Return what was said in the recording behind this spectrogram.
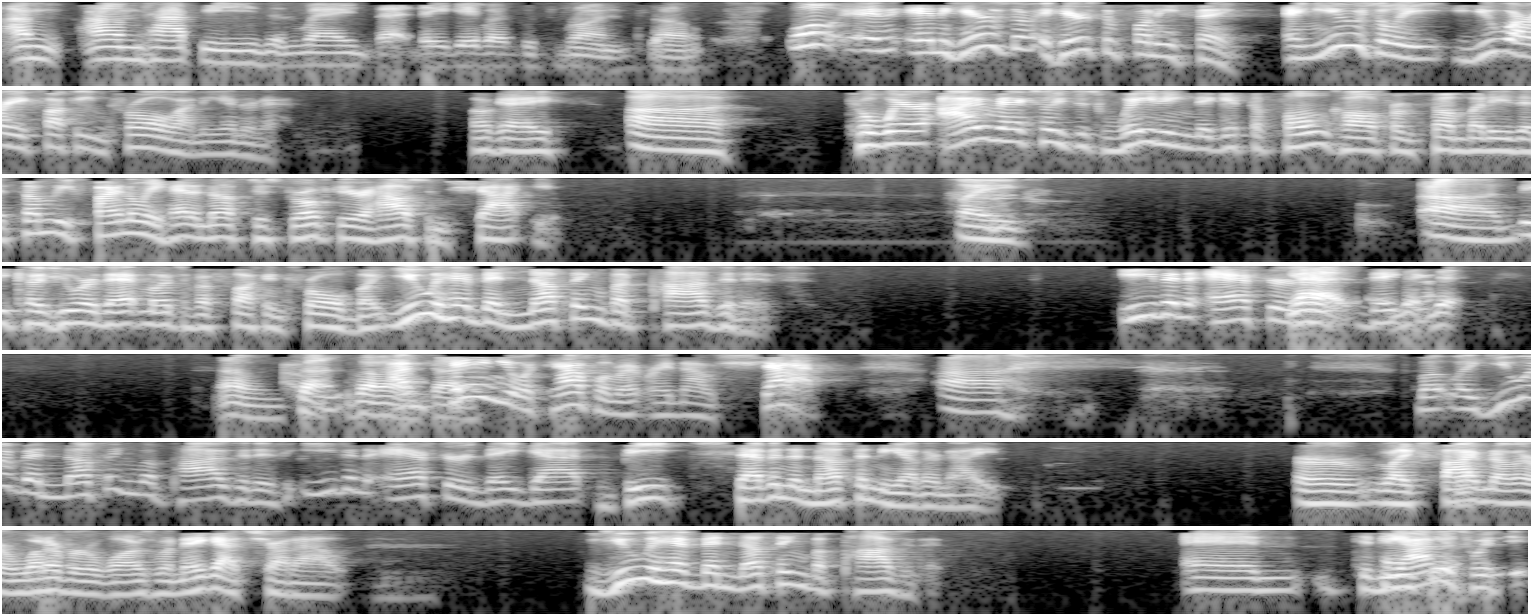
I'm I'm happy the way that they gave us this run. So Well, and and here's the here's the funny thing. And usually you are a fucking troll on the internet. Okay? Uh to where I'm actually just waiting to get the phone call from somebody that somebody finally had enough just drove to your house and shot you. Like uh because you are that much of a fucking troll, but you have been nothing but positive. Even after yeah, they th- got, th- oh, so, go ahead, I'm sorry. paying you a compliment right now. Shut up. Uh, but like you have been nothing but positive, even after they got beat seven to nothing the other night, or like five nothing or whatever it was when they got shut out. You have been nothing but positive. And to be Thank honest with you,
